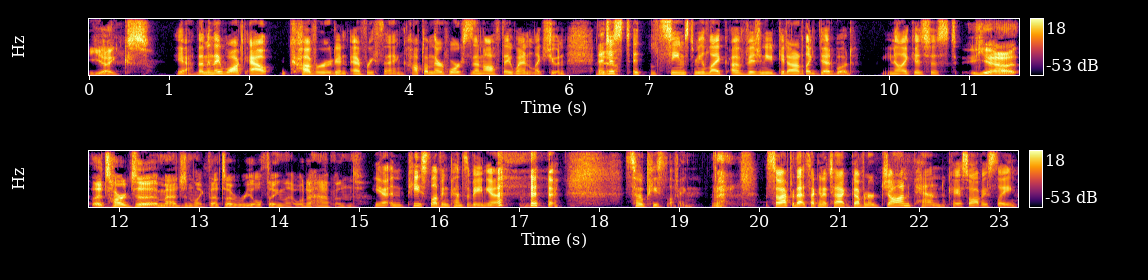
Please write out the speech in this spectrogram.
Yikes. Yeah, I mean, they walked out covered in everything, hopped on their horses, and off they went, like shooting. And it just it seems to me like a vision you'd get out of like Deadwood. You know, like it's just Yeah, it's hard to imagine like that's a real thing that would have happened. yeah, in peace loving Pennsylvania. so peace loving. so after that second attack, Governor John Penn, okay, so obviously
